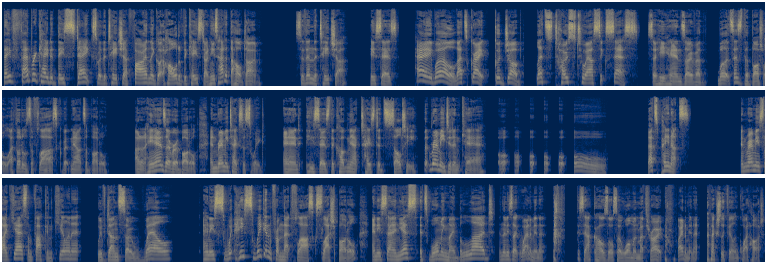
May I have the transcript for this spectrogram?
They've fabricated these stakes where the teacher finally got hold of the keystone. He's had it the whole time. So then the teacher, he says, Hey, well, that's great. Good job. Let's toast to our success. So he hands over, well, it says the bottle. I thought it was a flask, but now it's a bottle. I don't know. He hands over a bottle, and Remy takes a swig. And he says the cognac tasted salty, but Remy didn't care. Oh, oh, oh, oh, oh, oh. That's peanuts. And Remy's like, yes, I'm fucking killing it. We've done so well. And he's, sw- he's swigging from that flask slash bottle, and he's saying, yes, it's warming my blood. And then he's like, wait a minute. this alcohol's also warming my throat. Wait a minute, I'm actually feeling quite hot.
